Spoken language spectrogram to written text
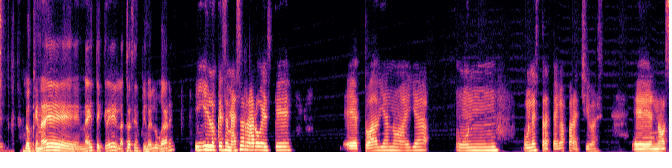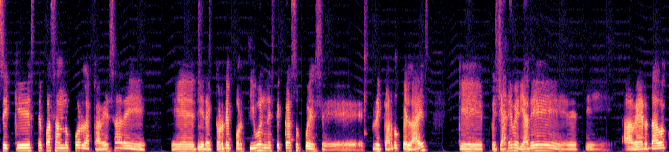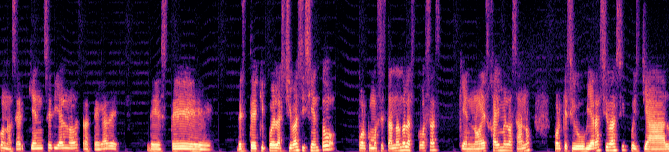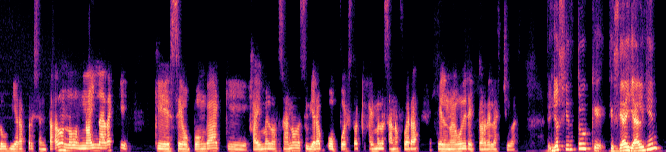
lo que nadie, nadie te cree, el Atlas en primer lugar, ¿eh? Y, lo que se me hace raro es que eh, todavía no haya un, un estratega para Chivas. Eh, no sé qué esté pasando por la cabeza de eh, director deportivo, en este caso, pues eh, Ricardo Peláez, que pues ya debería de, haber dado a conocer quién sería el nuevo estratega de, de, este, de este equipo de las Chivas. Y siento por cómo se están dando las cosas que no es Jaime Lozano, porque si hubiera sido así, pues ya lo hubiera presentado, no, no hay nada que, que se oponga a que Jaime Lozano se hubiera opuesto a que Jaime Lozano fuera el nuevo director de las Chivas. Yo siento que, que si hay alguien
